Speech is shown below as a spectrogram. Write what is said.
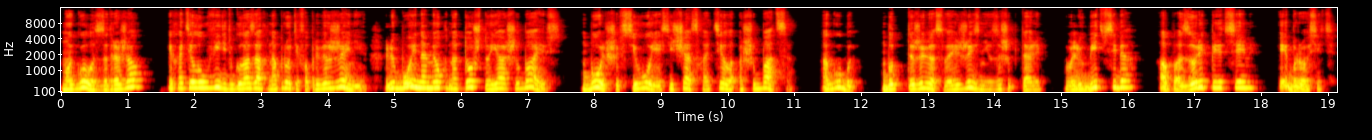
Мой голос задрожал. Я хотела увидеть в глазах напротив опровержения, любой намек на то, что я ошибаюсь. Больше всего я сейчас хотела ошибаться. А губы, будто живя своей жизнью, зашептали влюбить в себя, опозорить перед всеми и бросить.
